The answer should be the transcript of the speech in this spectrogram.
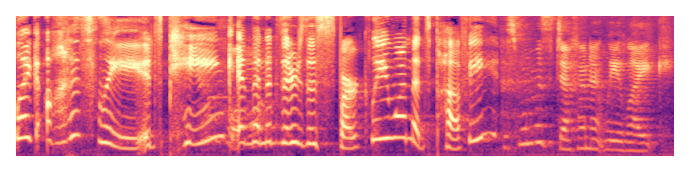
like, honestly, it's pink, and then there's this sparkly one that's puffy. This one was definitely like,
